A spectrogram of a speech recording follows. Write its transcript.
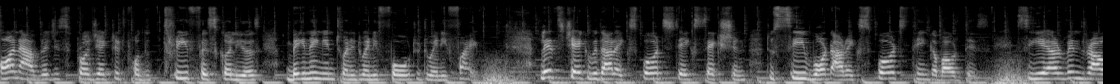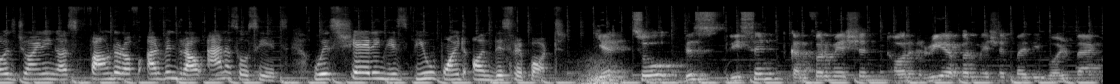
on average is projected for the three fiscal years beginning in 2024 to 25. Let's check with our experts stakes section to see what our experts think about this. CA Arvind Rao is joining us, founder of Arvind Rao and Associates, who is sharing sharing his viewpoint on this report. Yes, so this recent confirmation or reaffirmation by the World Bank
